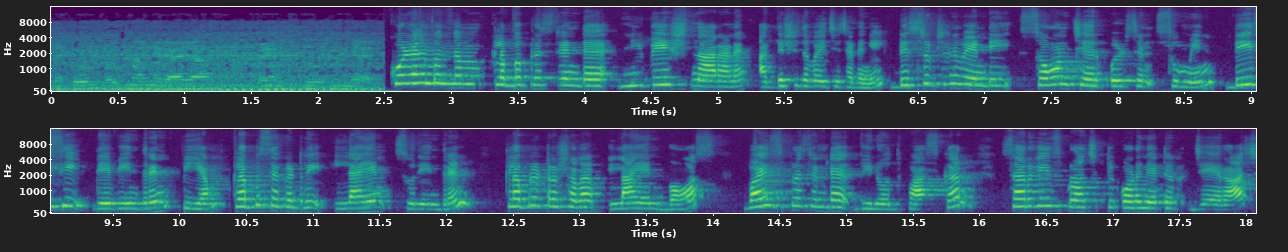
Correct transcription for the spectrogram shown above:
ഏറ്റവും ബഹുമാന്യരായ കുഴൽമന്ദം ക്ലബ്ബ് പ്രസിഡന്റ് നിവേഷ് നാരായണൻ അധ്യക്ഷത വഹിച്ച ചടങ്ങിൽ ഡിസ്ട്രിക്റ്റിന് വേണ്ടി zone chairperson Sumin D C Raveendran P M club secretary lion Surendran club treasurer lion Bose vice president Vinod Bhaskar service project coordinator Jayaraj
